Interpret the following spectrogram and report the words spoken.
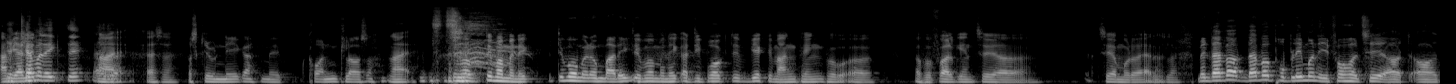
Jamen, er kan lidt- man ikke det? Nej, altså, Og skrive nækker med grønne klodser. nej. Det må, det må man ikke. Det må man åbenbart ikke. Det må man ikke. Og de brugte virkelig mange penge på at, at få folk ind til at, til at moderere den slags. Men hvad var, hvad var problemerne i forhold til at, at,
